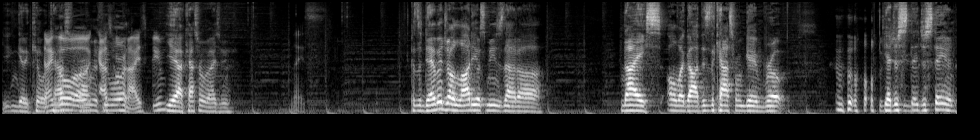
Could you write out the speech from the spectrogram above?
You can get a kill Can with I go Castform uh, if you cast want. an ice beam? Yeah, Castform reminds me. Nice. Because the damage on Latios means that, uh... Nice. Oh my god, this is the Castform game, bro. Yeah, just stay, just stay in.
